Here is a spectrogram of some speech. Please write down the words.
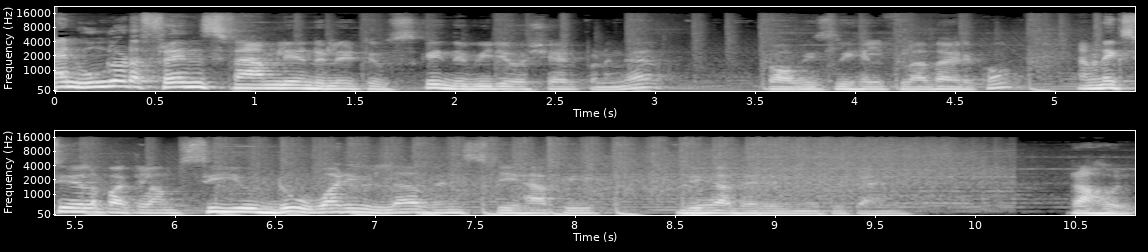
அண்ட் உங்களோட ஃப்ரெண்ட்ஸ் ஃபேமிலி அண்ட் ரிலேட்டிவ்ஸ்க்கு இந்த வீடியோவை ஷேர் பண்ணுங்கள் ஆப்வியஸ்லி ஹெல்ப்ஃபுல்லாக தான் இருக்கும். நம்ம நெக்ஸ்ட் வீடியோவில் பார்க்கலாம். See you do what you love and stay happy we have very limited time ராகுல்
